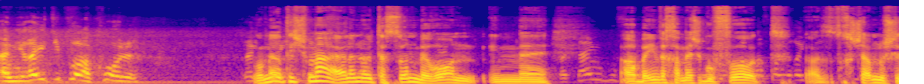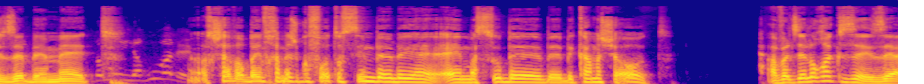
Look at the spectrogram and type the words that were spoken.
אני ראיתי פה הכל. הוא אומר, תשמע, היה לנו את אסון מירון עם 45 גופות, אז חשבנו שזה באמת. עכשיו 45 גופות עושים, הם עשו בכמה שעות. אבל זה לא רק זה, זה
